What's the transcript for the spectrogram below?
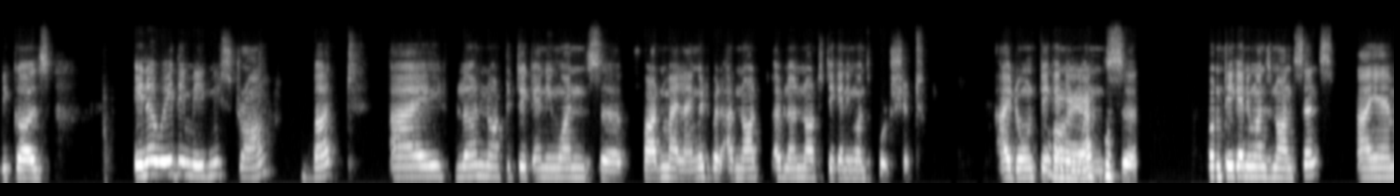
because in a way they made me strong but i learned not to take anyone's uh, pardon my language but i've not i've learned not to take anyone's bullshit. I don't take oh, anyone's yeah. Don't take anyone's nonsense. I am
